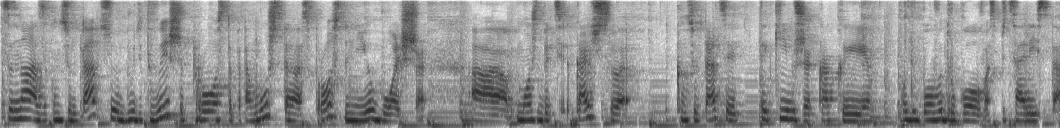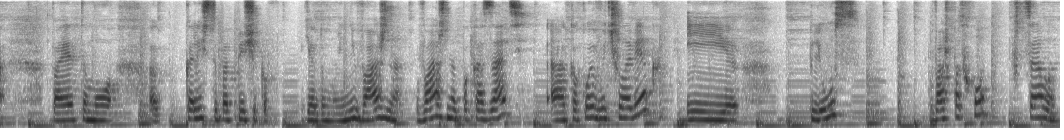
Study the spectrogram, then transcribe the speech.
цена за консультацию будет выше просто потому, что спрос на нее больше. А, может быть, качество консультации таким же, как и у любого другого специалиста. Поэтому э, количество подписчиков, я думаю, не важно. Важно показать, э, какой вы человек и плюс ваш подход в целом.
